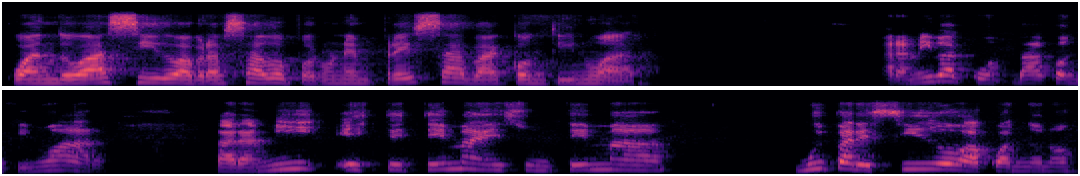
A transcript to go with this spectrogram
cuando ha sido abrazado por una empresa, va a continuar? Para mí va, va a continuar. Para mí este tema es un tema muy parecido a cuando, nos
